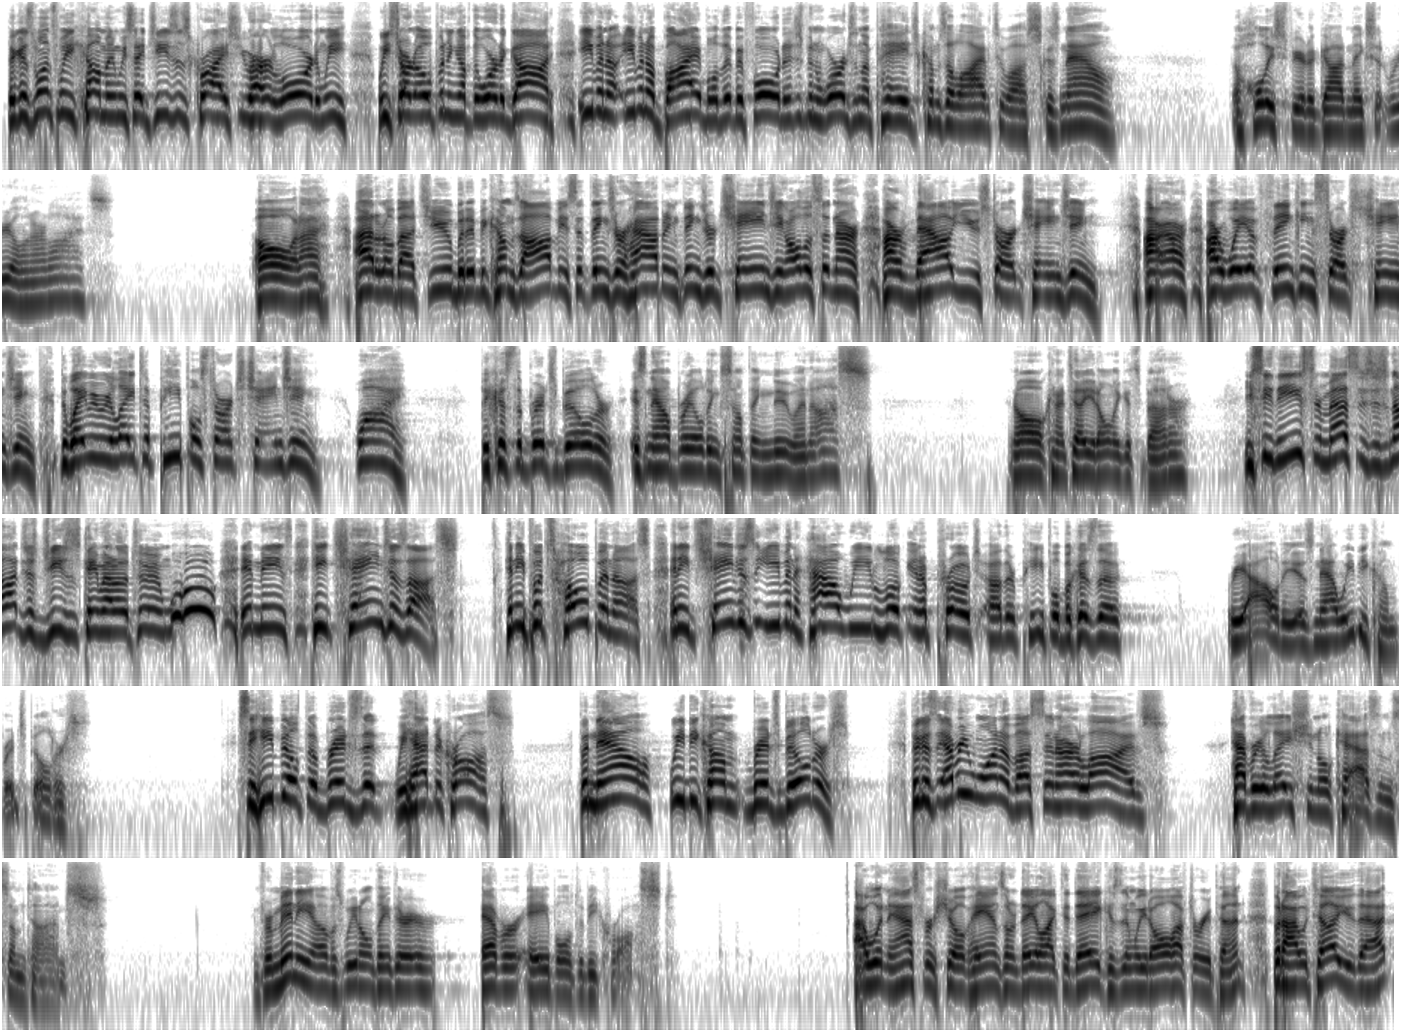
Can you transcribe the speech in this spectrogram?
Because once we come and we say, Jesus Christ, you are our Lord, and we, we start opening up the Word of God, even a, even a Bible that before would have just been words on the page comes alive to us because now the Holy Spirit of God makes it real in our lives. Oh, and I, I don't know about you, but it becomes obvious that things are happening, things are changing. All of a sudden, our, our values start changing. Our, our, our way of thinking starts changing. The way we relate to people starts changing. Why? Because the bridge builder is now building something new in us. And oh, can I tell you, it only gets better. You see, the Easter message is not just Jesus came out of the tomb, woohoo! It means he changes us and he puts hope in us and he changes even how we look and approach other people because the reality is now we become bridge builders. See, he built the bridge that we had to cross, but now we become bridge builders because every one of us in our lives have relational chasms sometimes. And for many of us, we don't think they're ever able to be crossed. I wouldn't ask for a show of hands on a day like today because then we'd all have to repent. But I would tell you that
